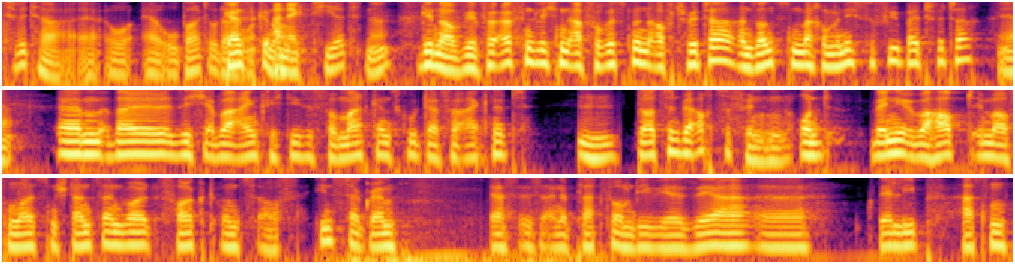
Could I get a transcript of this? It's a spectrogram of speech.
Twitter ero erobert oder Ganz genau. annektiert. Ne? Genau, wir veröffentlichen Aphorismen auf Twitter. Ansonsten machen wir nicht so viel bei Twitter, Ja. ähm, weil sich aber eigentlich dieses Format ganz gut dafür eignet. Mhm. Dort sind wir auch zu finden. Und wenn ihr überhaupt immer auf dem neuesten Stand sein wollt, folgt uns auf Instagram. Das ist eine Plattform, die wir sehr, äh, sehr lieb hassen,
